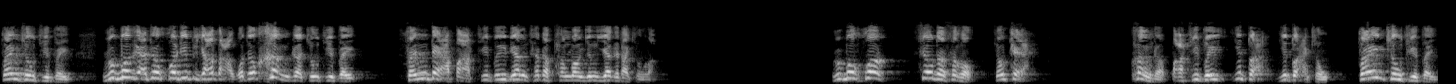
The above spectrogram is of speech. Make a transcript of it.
专揪脊椎，如果按条火力比较大，我就横着揪脊椎，顺带把脊椎两侧的膀胱经也给它揪了。如果火小的时候，就这样横着把脊椎一段一段揪，专揪脊椎。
